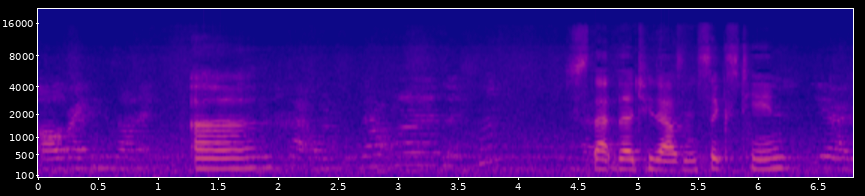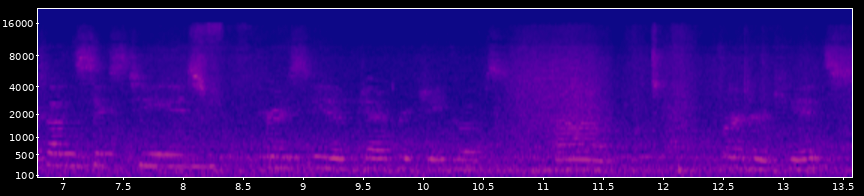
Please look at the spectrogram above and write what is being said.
All writings on it. Uh, That one. That one. is that the 2016? Yeah, 2016, courtesy of Jennifer Jacobs, um, for her kids.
